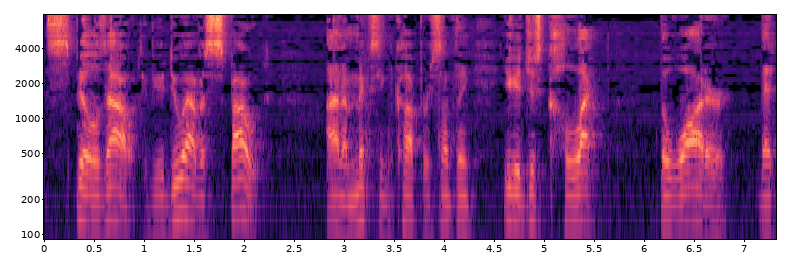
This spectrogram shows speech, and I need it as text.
spills out. If you do have a spout on a mixing cup or something, you could just collect the water that,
